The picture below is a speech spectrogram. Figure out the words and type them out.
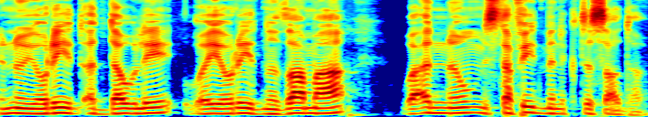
أنه يريد الدولة ويريد نظامها وأنه مستفيد من اقتصادها.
